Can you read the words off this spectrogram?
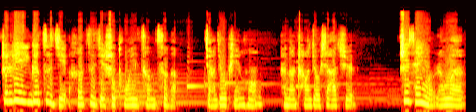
这另一个自己和自己是同一层次的，讲究平衡才能长久下去。之前有人问，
